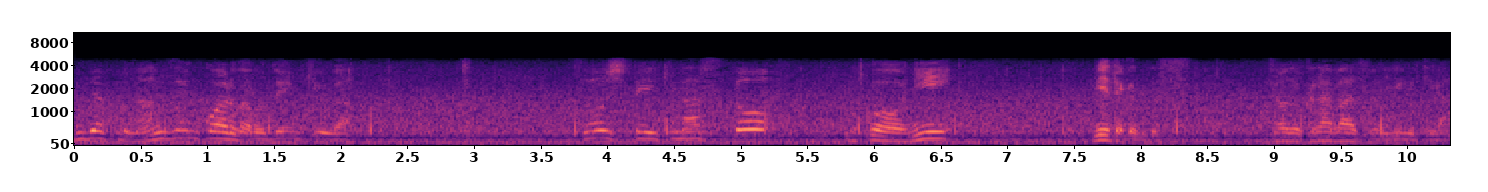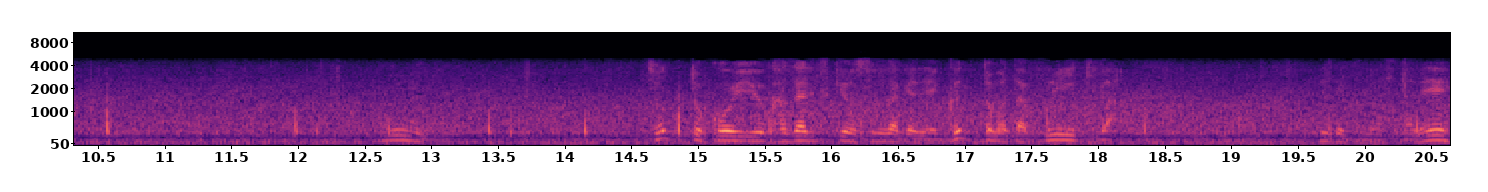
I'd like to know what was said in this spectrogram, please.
何百個何千個あるだろう電球が。そうしていきますと向こうに見えてくるんです。ちょうどクラブハウスの入り口が。うん。ちょっとこういう飾り付けをするだけでぐっとまた雰囲気が出てきましたね。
